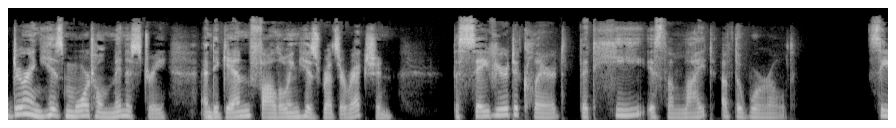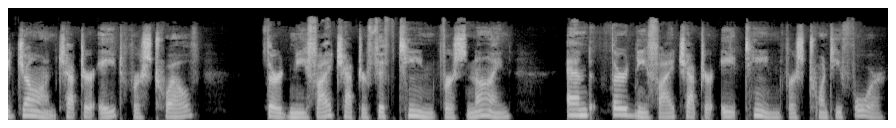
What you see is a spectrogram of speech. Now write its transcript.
During his mortal ministry, and again following his resurrection, the Savior declared that he is the light of the world. See John chapter 8 verse 12, 3 Nephi chapter 15 verse 9, and 3 Nephi chapter 18 verse 24.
